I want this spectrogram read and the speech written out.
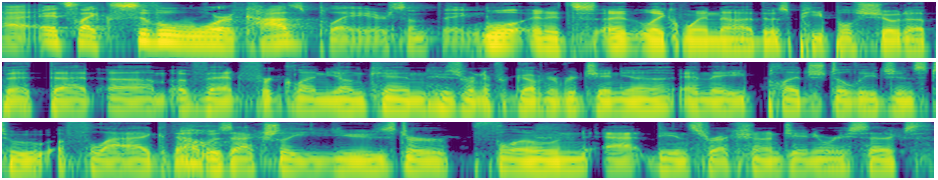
it's like Civil War cosplay or something. Well, and it's uh, like when uh, those people showed up at that um, event for Glenn Youngkin, who's running for governor of Virginia, and they pledged allegiance to a flag that oh. was actually used or flown at the insurrection on January 6th.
